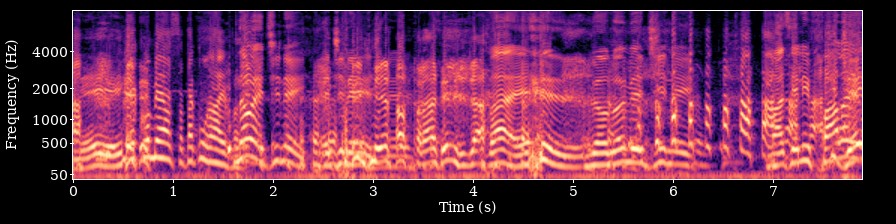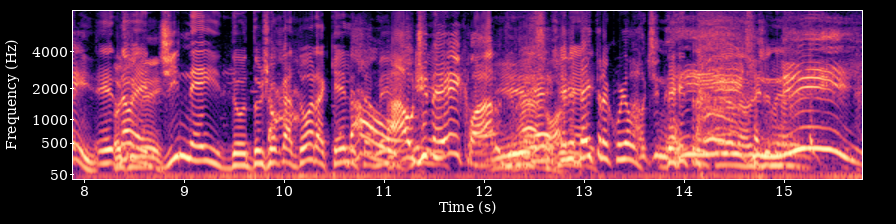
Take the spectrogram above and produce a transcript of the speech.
Dinei, hein? Recomeça, tá com raiva. Não, é Dinei. É Dinei. Primeira Dinei. frase ele já. Vai, é, meu nome é Dinei. Mas ele fala. DJ? é, não, é Dinei? Dinei, do, do jogador aquele Não, também. Ah, o Dinei, claro. Isso. É, Dinei. ele bem tranquilo. Bem tranquilo, o Dinei.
